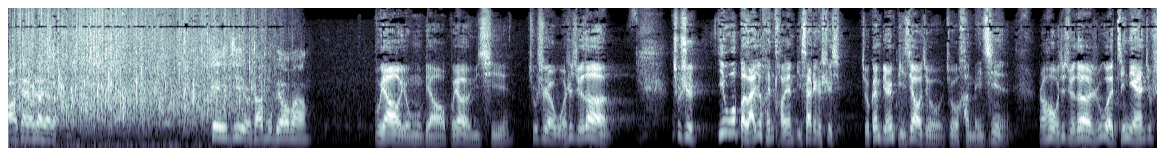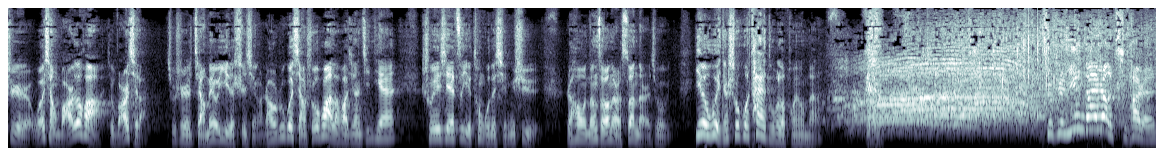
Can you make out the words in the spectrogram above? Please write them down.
啊？加油，加油，加油！这一季有啥目标吗？不要有目标，不要有预期。就是我是觉得，就是因为我本来就很讨厌比赛这个事情，就跟别人比较就就很没劲。然后我就觉得，如果今年就是我要想玩的话，就玩起来，就是讲没有意义的事情。然后如果想说话的话，就像今天说一些自己痛苦的情绪，然后能走到哪儿算哪儿。就因为我已经收获太多了，朋友们，就是应该让其他人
